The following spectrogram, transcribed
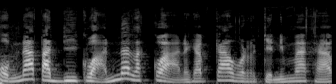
ผมหน้าตาดีกว่าน่ารักกว่านะครับก้าววรเกียรตินิ่มมากครับ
